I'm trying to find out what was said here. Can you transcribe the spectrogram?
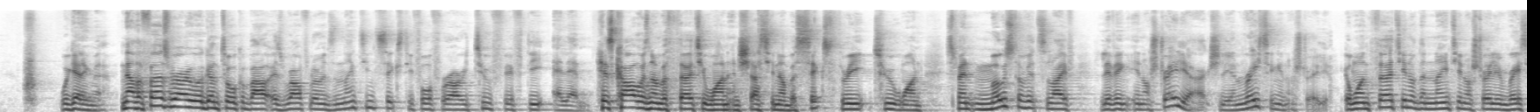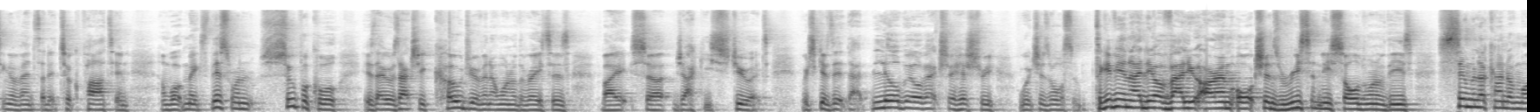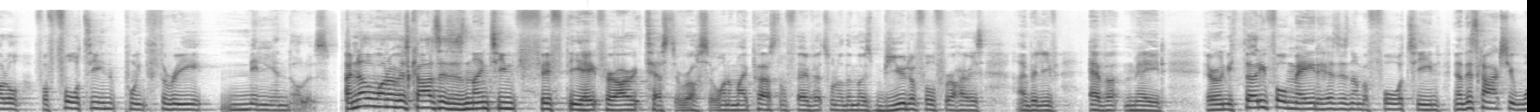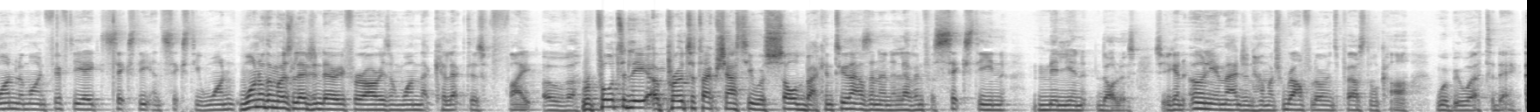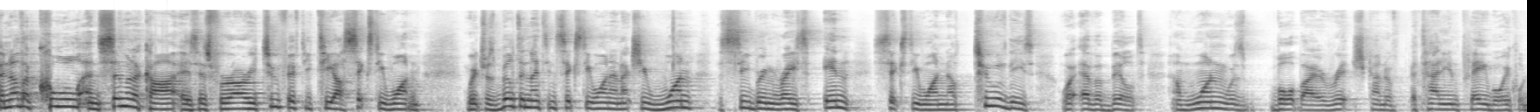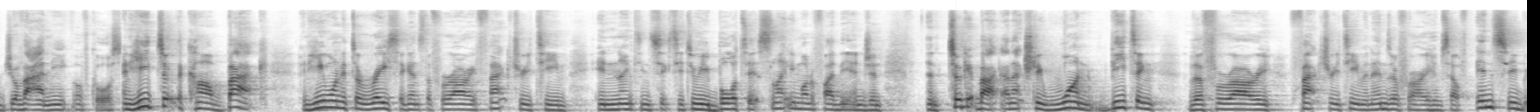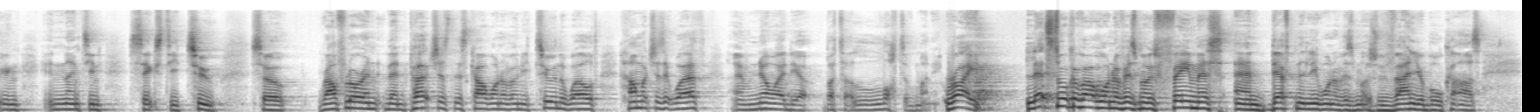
We're getting there. Now, the first Ferrari we're going to talk about is Ralph Lauren's 1964 Ferrari 250 LM. His car was number 31 and chassis number 6321. Spent most of its life living in Australia actually and racing in Australia. It won 13 of the 19 Australian racing events that it took part in. And what makes this one super cool is that it was actually co-driven at one of the races by Sir Jackie Stewart, which gives it that little bit of extra history, which is awesome. To give you an idea of value, RM Auctions recently sold one of these similar kind of model for $14.3 million. Another one of his cars is his 1958 Ferrari Testarossa, one of my personal favorites, one of the most beautiful Ferraris I believe believe, ever made. There are only 34 made, his is number 14. Now this car actually won Le Mans 58, 60 and 61. One of the most legendary Ferraris and one that collectors fight over. Reportedly, a prototype chassis was sold back in 2011 for 16 million dollars. So you can only imagine how much Ralph Lauren's personal car would be worth today. Another cool and similar car is his Ferrari 250 TR61 which was built in 1961 and actually won the Sebring race in 61. Now, two of these were ever built, and one was bought by a rich kind of Italian playboy called Giovanni, of course. And he took the car back and he wanted to race against the Ferrari factory team in 1962. He bought it, slightly modified the engine, and took it back and actually won, beating the Ferrari factory team and Enzo Ferrari himself in Sebring in 1962. So Ralph Lauren then purchased this car, one of only two in the world. How much is it worth? I have no idea, but a lot of money. Right, let's talk about one of his most famous and definitely one of his most valuable cars,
